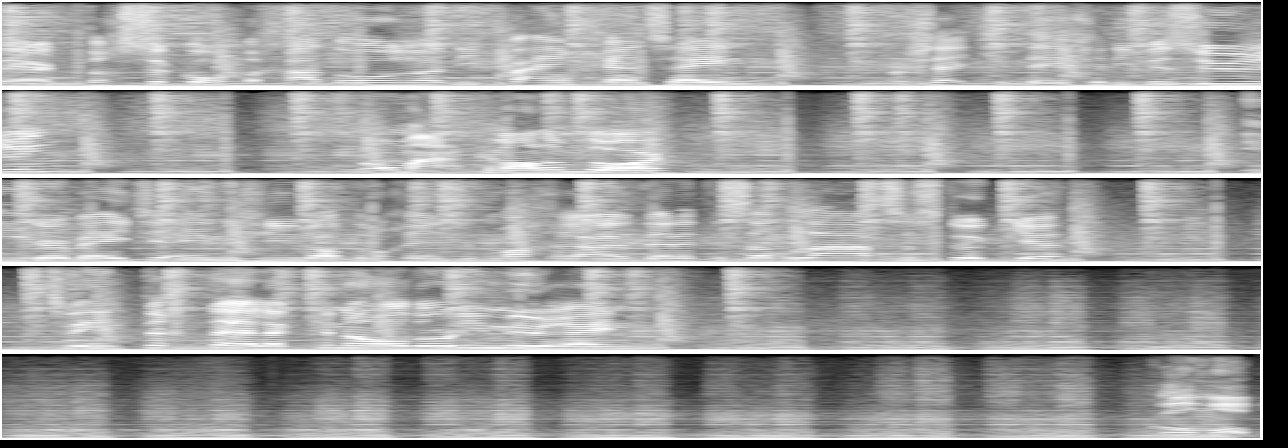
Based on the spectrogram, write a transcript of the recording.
30 seconden. Ga door uh, die pijngrens heen. Verzet je tegen die bezuring. Kom aan, knal hem door. Ieder beetje energie wat er nog in zit mag eruit. En dit is dat laatste stukje. 20 tellen, knal door die muur heen. Kom op.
